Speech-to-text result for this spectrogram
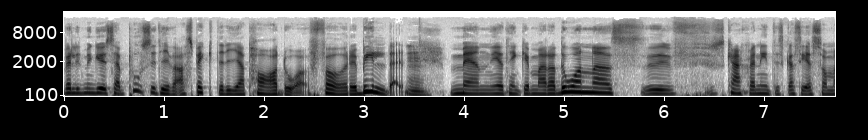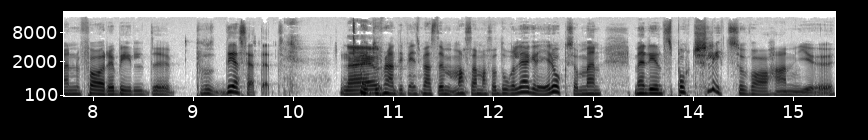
väldigt mycket så positiva aspekter i att ha då förebilder. Mm. Men jag tänker Maradonas eh, kanske han inte ska ses som en förebild eh, på det sättet. Nej. Utifrån att det finns massa, massa, massa dåliga grejer också. Men, men rent sportsligt så var han ju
